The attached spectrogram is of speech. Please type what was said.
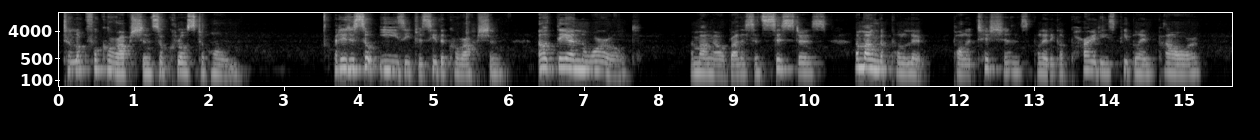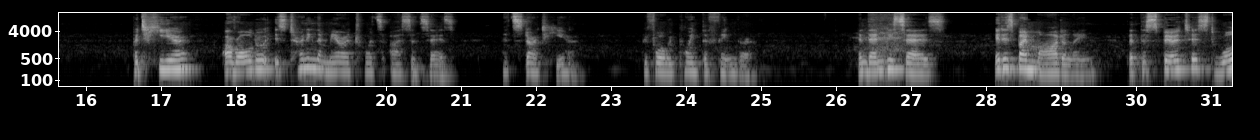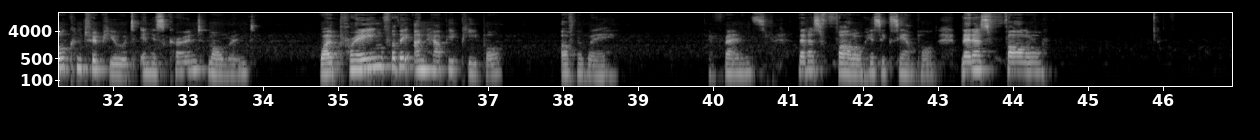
to look for corruption so close to home. But it is so easy to see the corruption out there in the world, among our brothers and sisters, among the politicians, political parties, people in power. But here, Haroldo is turning the mirror towards us and says, Let's start here before we point the finger. And then he says, It is by modeling that the Spiritist will contribute in his current moment while praying for the unhappy people of the way. Friends, let us follow his example. Let us follow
